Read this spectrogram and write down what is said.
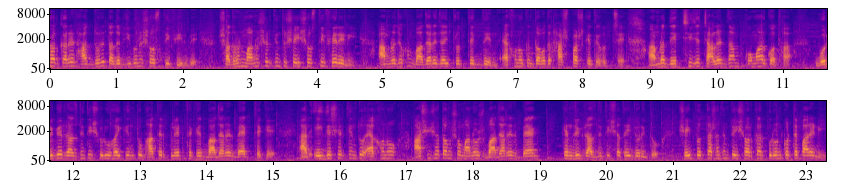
সরকারের হাত ধরে তাদের জীবনে স্বস্তি ফিরবে। সাধারণ মানুষের কিন্তু সেই স্বস্তি ফেরেনি। আমরা যখন বাজারে যাই প্রত্যেক দিন এখনও কিন্তু আমাদের হাসপাস খেতে হচ্ছে। আমরা দেখছি যে চালের দাম কমার কথা। গরিবের রাজনীতি শুরু হয় কিন্তু ভাতের প্লেট থেকে, বাজারের ব্যাগ থেকে। আর এই দেশের কিন্তু এখনও আশি শতাংশ মানুষ বাজারের ব্যাগ কেন্দ্রিক রাজনীতির সাথেই জড়িত। সেই প্রত্যাশা কিন্তু এই সরকার পূরণ করতে পারেনি।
